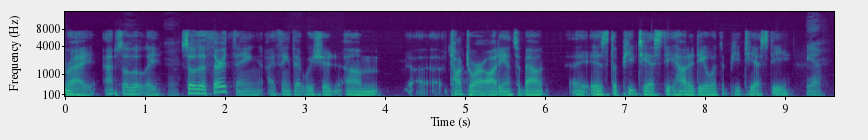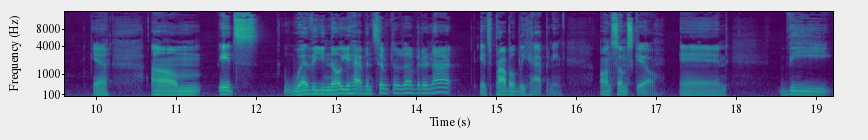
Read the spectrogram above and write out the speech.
Right, absolutely. Mm-hmm. So the third thing I think that we should um, uh, talk to our audience about uh, is the PTSD, how to deal with the PTSD. Yeah, yeah. Um, it's whether you know you're having symptoms of it or not, it's probably happening on some scale. And the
